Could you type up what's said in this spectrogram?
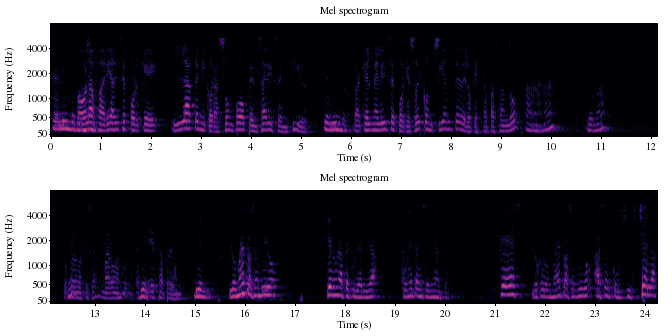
qué lindo. Paola. Farías dice, porque late mi corazón, puedo pensar y sentir. Qué lindo. Raquel me dice, porque soy consciente de lo que está pasando. Ajá. ¿Qué más? Estos fueron los que se animaron a contestar Bien. esa pregunta. Bien, los maestros ascendidos tienen una peculiaridad con esta enseñanza. ¿Qué es lo que los maestros ascendidos hacen con sus chelas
